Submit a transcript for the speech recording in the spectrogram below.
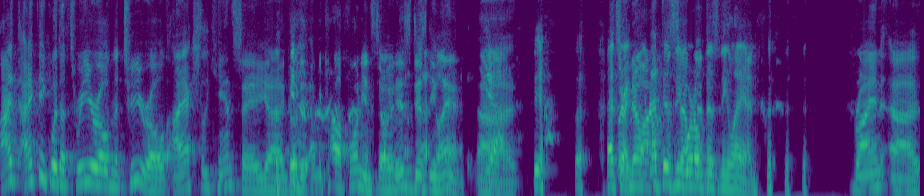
I, I think with a three-year-old and a two-year-old, I actually can say uh, go to. I'm a Californian, so it is Disneyland. Uh, yeah, yeah, that's right. No, not Disney World, Disneyland. Brian, uh,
